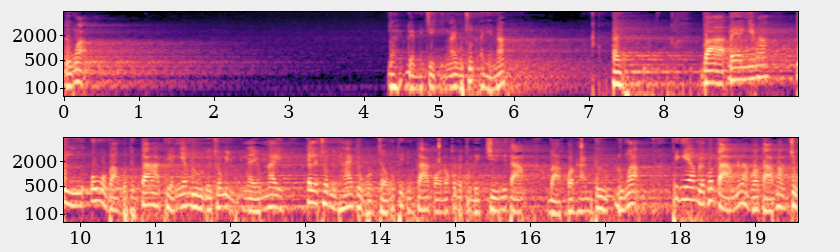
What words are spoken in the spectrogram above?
đúng không ạ? Đây để mình chỉnh ngay một chút anh em nhé đây. Và đây anh em ha, từ ô màu vàng của chúng ta thì anh em lùi về cho mình ngày hôm nay cái là cho mình hai tổ khoảng trống thì chúng ta có nó có một chủ đề 98 và còn 24 đúng không ạ? Thì anh em là con 8 là con 8 hàng chục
